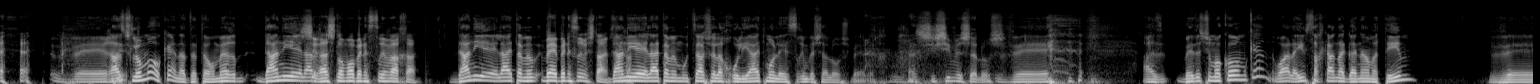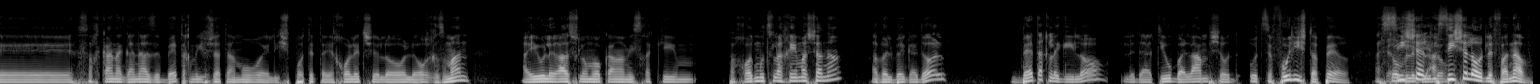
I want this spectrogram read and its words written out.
ורז שלמה, כן, אז אתה אומר, דני העלה, שירז שלמה בן 21. דני העלה את הממ... ב- בן 22, דני. העלה את הממוצע של החוליה אתמול ל-23 בערך. 63. ו... אז באיזשהו מקום, כן, וואלה, אם שחקן הגנה מתאים, ושחקן הגנה זה בטח מישהו שאתה אמור אה, לשפוט את היכולת שלו לאורך זמן, היו לרז שלמה כמה משחקים פחות מוצלחים השנה, אבל בגדול, בטח לגילו, לדעתי הוא בלם שעוד עוד צפוי להשתפר. השיא של, שלו עוד לפניו.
